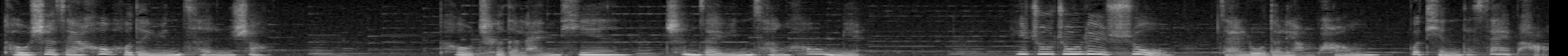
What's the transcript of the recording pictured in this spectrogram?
投射在厚厚的云层上，透彻的蓝天衬在云层后面，一株株绿树在路的两旁不停地赛跑。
